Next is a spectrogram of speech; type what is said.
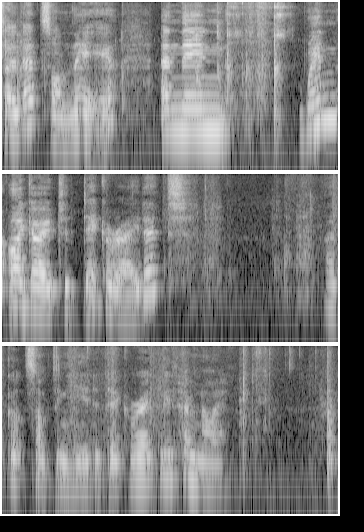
So that's on there. And then when I go to decorate it, I've got something here to decorate with, haven't I? Let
